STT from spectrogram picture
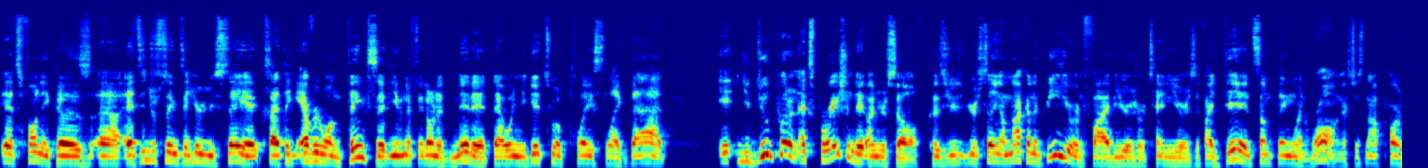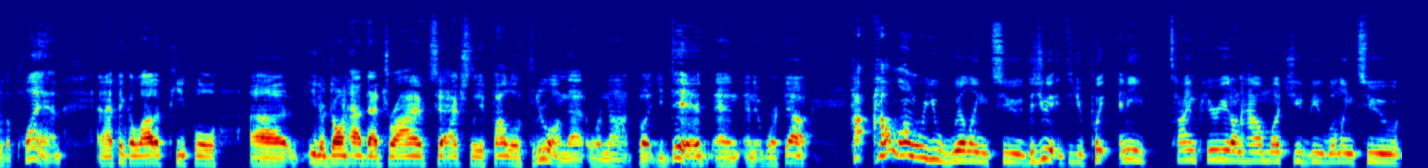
It's funny because uh, it's interesting to hear you say it because I think everyone thinks it, even if they don't admit it, that when you get to a place like that, it, you do put an expiration date on yourself because you, you're saying I'm not going to be here in five years or ten years. If I did, something went wrong. It's just not part of the plan. And I think a lot of people uh, either don't have that drive to actually follow through on that or not. But you did, and and it worked out. How how long were you willing to? Did you did you put any time period on how much you'd be willing to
